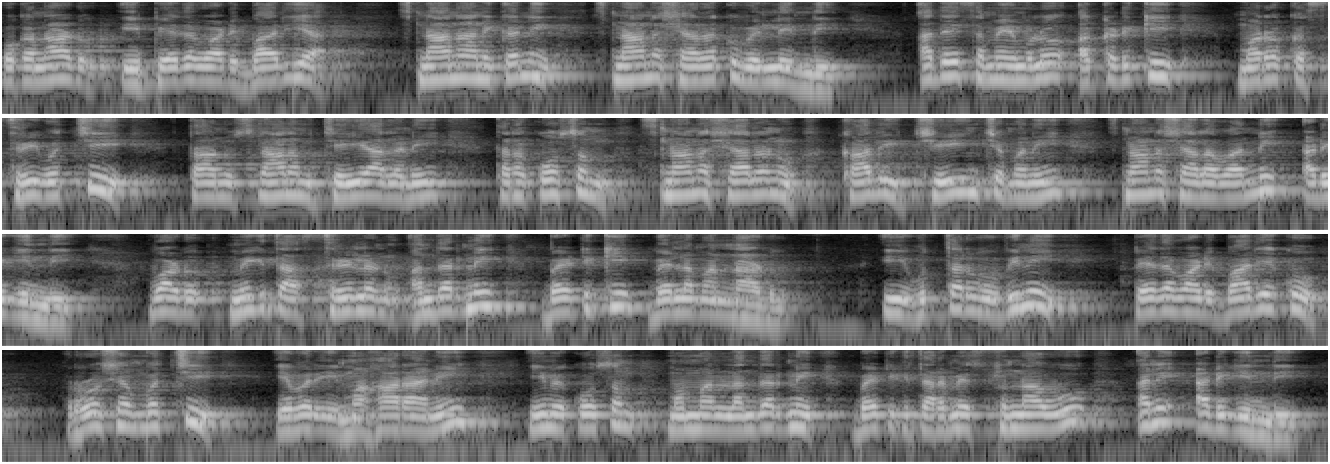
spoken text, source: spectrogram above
ఒకనాడు ఈ పేదవాడి భార్య స్నానానికని స్నానశాలకు వెళ్ళింది. అదే సమయంలో అక్కడికి మరొక స్త్రీ వచ్చి తాను స్నానం చేయాలని తన కోసం స్నానశాలను ఖాళీ చేయించమని స్నానశాల వారిని అడిగింది. వాడు మిగతా స్త్రీలను అందరినీ బయటికి వెళ్ళమన్నాడు. ఈ ఉత్తర్వు విని పేదవాడి భార్యకు రోషం వచ్చి ఎవరి మహారాణి ఈమె కోసం మమ్మల్ని అందరినీ బయటికి తరమేస్తున్నావు? అని అడిగింది.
